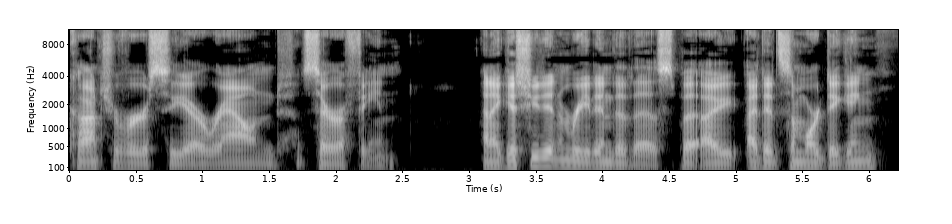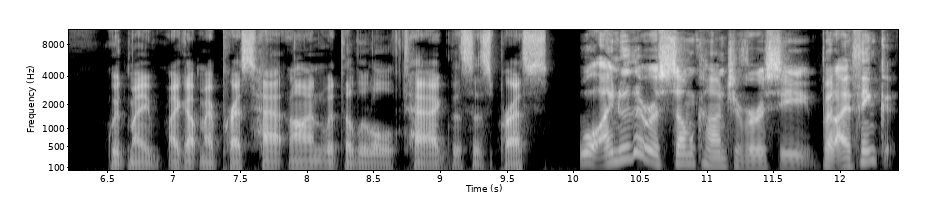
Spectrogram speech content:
controversy around Seraphine. And I guess you didn't read into this, but I, I did some more digging with my I got my press hat on with the little tag that says press. Well, I knew there was some controversy, but I think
